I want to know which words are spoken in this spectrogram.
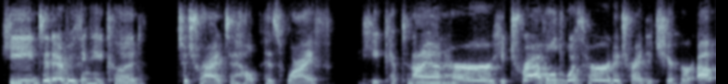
he did everything he could to try to help his wife. He kept an eye on her, he traveled with her to try to cheer her up.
